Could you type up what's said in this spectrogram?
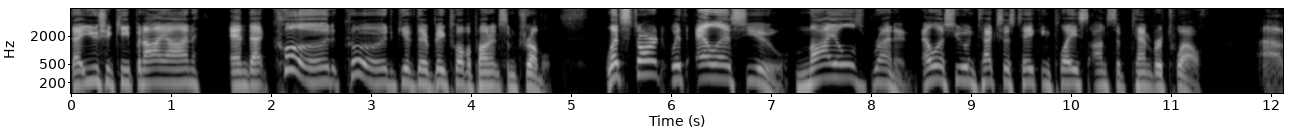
that you should keep an eye on, and that could could give their Big 12 opponent some trouble. Let's start with LSU. Miles Brennan, LSU in Texas, taking place on September 12th. Uh,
